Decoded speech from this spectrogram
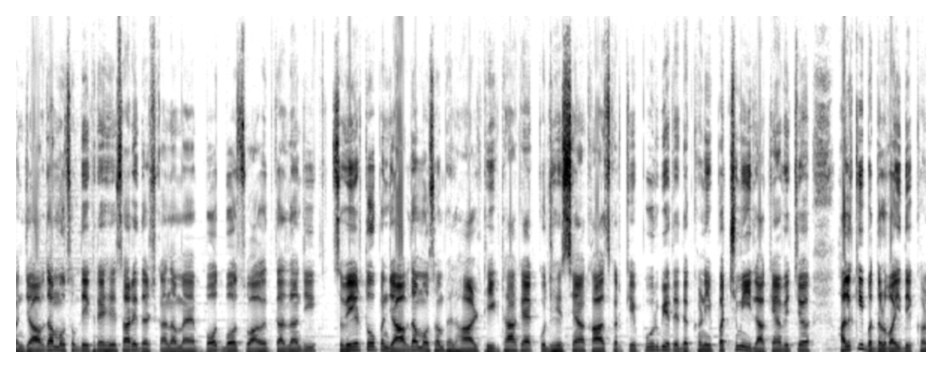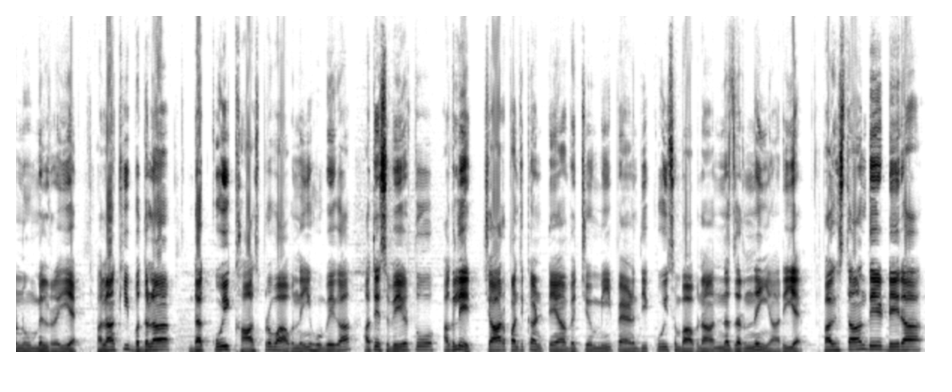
ਪੰਜਾਬ ਦਾ ਮੌਸਮ ਦੇਖ ਰਹੇ ਸਾਰੇ ਦਰਸ਼ਕਾਂ ਦਾ ਮੈਂ ਬਹੁਤ-ਬਹੁਤ ਸਵਾਗਤ ਕਰਦਾ ਜੀ। ਸਵੇਰ ਤੋਂ ਪੰਜਾਬ ਦਾ ਮੌਸਮ ਫਿਲਹਾਲ ਠੀਕ-ਠਾਕ ਹੈ। ਕੁਝ ਹਿੱਸਿਆਂ, ਖਾਸ ਕਰਕੇ ਪੂਰਬੀ ਅਤੇ ਦੱਖਣੀ, ਪੱਛਮੀ ਇਲਾਕਿਆਂ ਵਿੱਚ ਹਲਕੀ ਬੱਦਲਵਾਈ ਦੇਖਣ ਨੂੰ ਮਿਲ ਰਹੀ ਹੈ। ਹਾਲਾਂਕਿ ਬੱਦਲਾਂ ਦਾ ਕੋਈ ਖਾਸ ਪ੍ਰਭਾਵ ਨਹੀਂ ਹੋਵੇਗਾ ਅਤੇ ਸਵੇਰ ਤੋਂ ਅਗਲੇ 4-5 ਘੰਟਿਆਂ ਵਿੱਚ ਮੀਂਹ ਪੈਣ ਦੀ ਕੋਈ ਸੰਭਾਵਨਾ ਨਜ਼ਰ ਨਹੀਂ ਆ ਰਹੀ ਹੈ। ਪਾਕਿਸਤਾਨ ਦੇ ਡੇਰਾ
